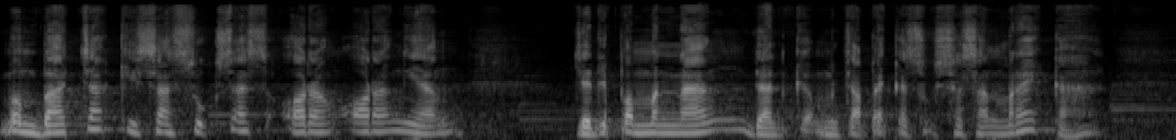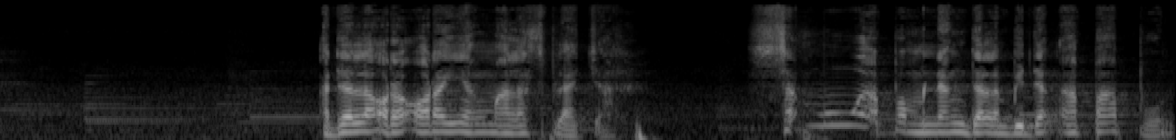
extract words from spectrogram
membaca kisah sukses orang-orang yang jadi pemenang dan mencapai kesuksesan mereka adalah orang-orang yang malas belajar. Semua pemenang dalam bidang apa pun,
